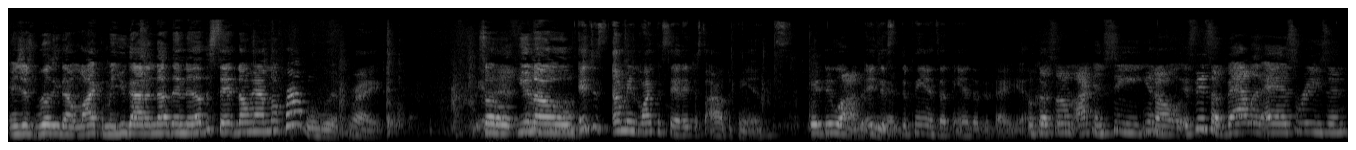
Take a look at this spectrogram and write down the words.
and just really don't like them, and you got another, and the other set don't have no problem with them. Right. So you know, It just. I mean, like I said, it just all depends. It do all It just depends at the end of the day. Yeah. because some I can see. You know, if it's a valid ass reason,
